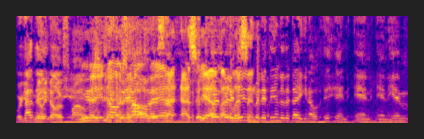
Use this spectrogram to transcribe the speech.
We're not getting a million dollar smile. Million dollar Yeah. smile, man. That- that's, yeah, but, let- but at listen. The end, but at the end of the day, you know, and and and him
